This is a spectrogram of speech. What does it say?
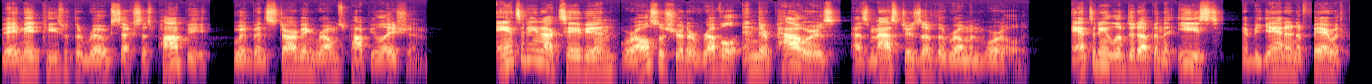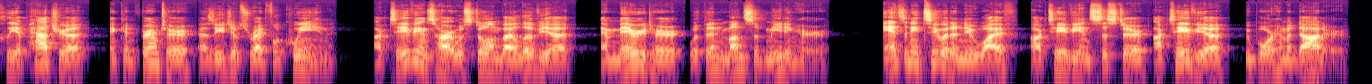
they made peace with the rogue Sextus Pompey, who had been starving Rome's population. Antony and Octavian were also sure to revel in their powers as masters of the Roman world. Antony lived it up in the east and began an affair with Cleopatra and confirmed her as Egypt's rightful queen. Octavian's heart was stolen by Livia and married her within months of meeting her. Antony too had a new wife, Octavian's sister, Octavia, who bore him a daughter.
